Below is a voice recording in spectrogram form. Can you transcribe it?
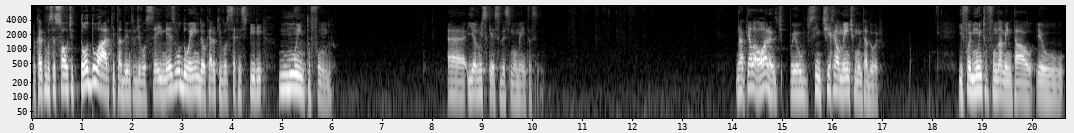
Eu quero que você solte todo o ar que está dentro de você e mesmo doendo, eu quero que você respire muito fundo. É, e eu não esqueço desse momento assim. Naquela hora, tipo, eu senti realmente muita dor. E foi muito fundamental eu,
